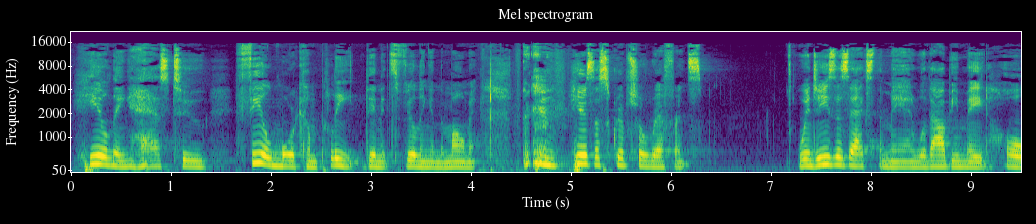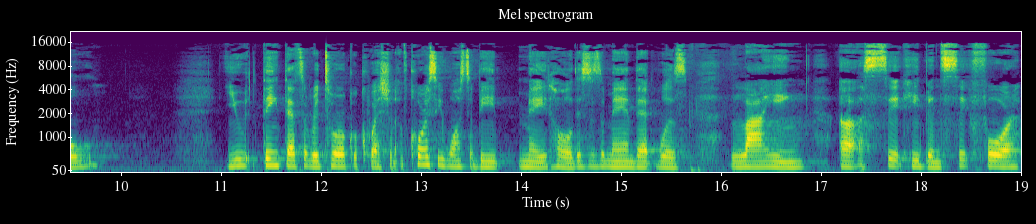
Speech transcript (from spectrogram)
healing has to feel more complete than it's feeling in the moment. Here's a scriptural reference. When Jesus asked the man, Will thou be made whole? You would think that's a rhetorical question. Of course, he wants to be made whole. This is a man that was lying uh, sick. He'd been sick for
